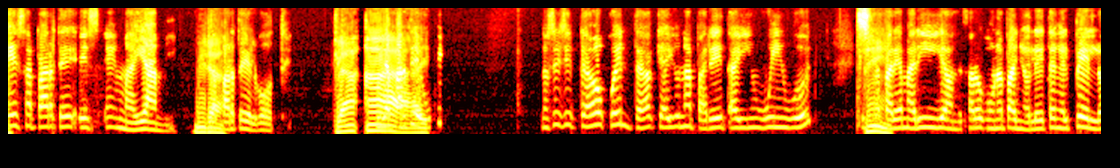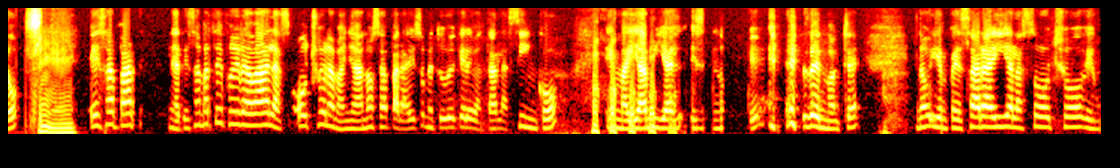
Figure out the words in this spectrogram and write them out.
esa parte es en Miami, la parte del bote. Claro. la parte de no sé si te has dado cuenta que hay una pared ahí en Winwood, una pared amarilla donde salgo con una pañoleta en el pelo. Sí. Esa parte, esa parte fue grabada a las 8 de la mañana, o sea, para eso me tuve que levantar a las 5. En Miami ya es, es de noche, ¿no? Y empezar ahí a las 8 en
